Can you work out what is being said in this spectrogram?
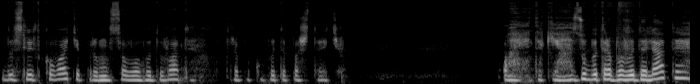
Буду слідкувати і примусово годувати, але треба купити паштетів. Ой, таке, зуби треба видаляти,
